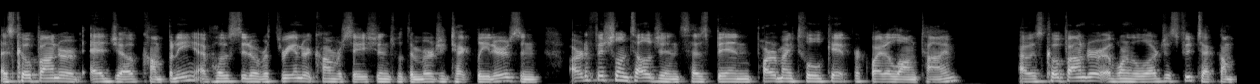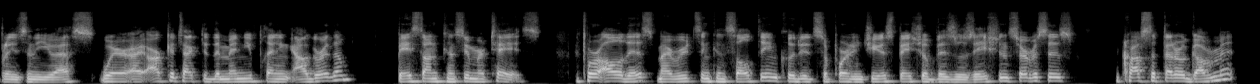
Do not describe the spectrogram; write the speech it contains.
As co founder of Edge of Company, I've hosted over 300 conversations with emerging tech leaders, and artificial intelligence has been part of my toolkit for quite a long time. I was co founder of one of the largest food tech companies in the US, where I architected the menu planning algorithm based on consumer taste. Before all of this, my roots in consulting included supporting geospatial visualization services across the federal government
